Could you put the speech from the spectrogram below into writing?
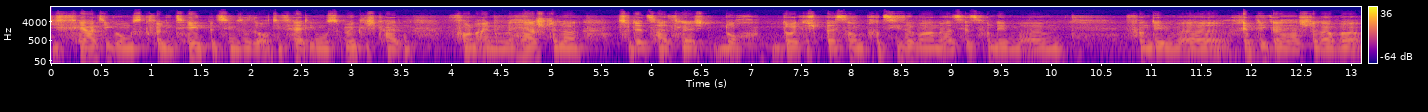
die Fertigungsqualität bzw. auch die Fertigungsmöglichkeiten von einem Hersteller zu der Zeit vielleicht noch deutlich besser und präziser waren als jetzt von dem, ähm, dem äh, Replika-Hersteller. Aber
